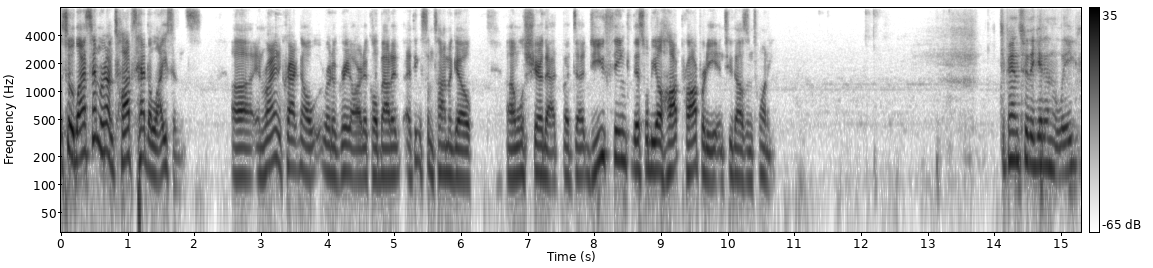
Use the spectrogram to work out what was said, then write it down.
So last time around, Topps had the license, uh, and Ryan Cracknell wrote a great article about it. I think some time ago. Uh, we'll share that. But uh, do you think this will be a hot property in 2020? Depends who they get in the league,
